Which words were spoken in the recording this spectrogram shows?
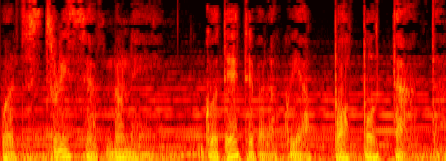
Where the Streets Have No Name. Godetevela qui a Pop 80.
